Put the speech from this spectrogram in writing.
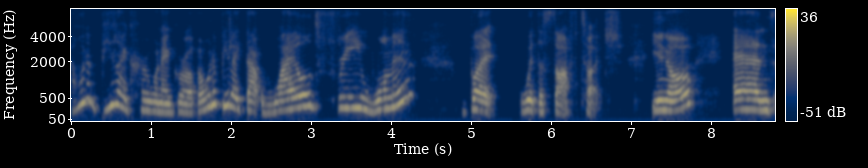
I want to be like her when I grow up. I want to be like that wild, free woman, but with a soft touch, you know? And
